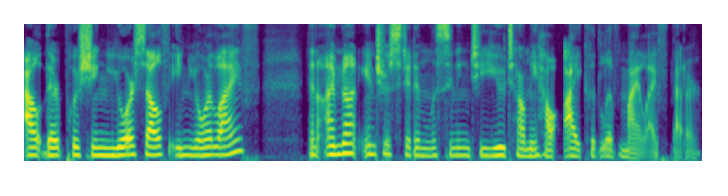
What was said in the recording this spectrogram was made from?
out there pushing yourself in your life, then I'm not interested in listening to you tell me how I could live my life better.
